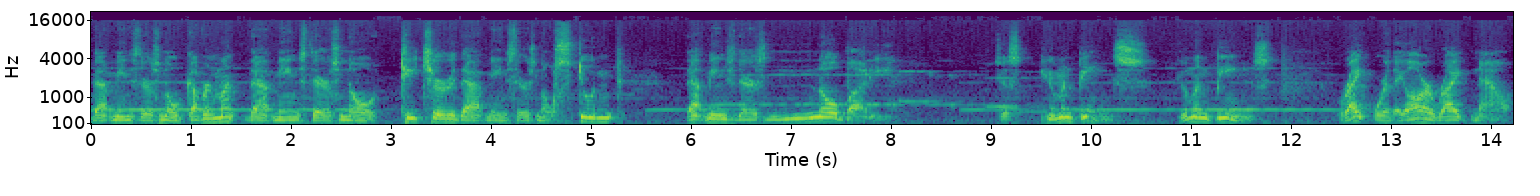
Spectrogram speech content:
that means there's no government, that means there's no teacher, that means there's no student, that means there's nobody. Just human beings, human beings, right where they are right now.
